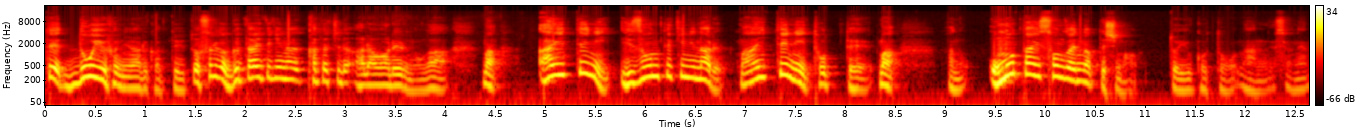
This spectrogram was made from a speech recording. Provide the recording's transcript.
でどういうふうになるかっていうとそれが具体的な形で現れるのが、まあ、相手に依存的になる、まあ、相手にとって、まあ、あの重たい存在になってしまうということなんですよね。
